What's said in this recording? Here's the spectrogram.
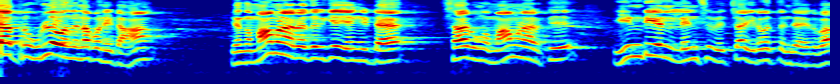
டாக்டர் உள்ளே வந்து என்ன பண்ணிட்டான்? எங்கள் மாமனார் எதிர்க்கே என்கிட்ட சார் உங்கள் மாமனாருக்கு இந்தியன் லென்ஸ் வச்சா இருபத்தஞ்சாயிரரூபா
